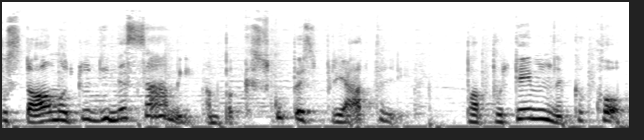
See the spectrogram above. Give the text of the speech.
postavimo tudi ne sami, ampak skupaj s prijatelji. Pa potem nekako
